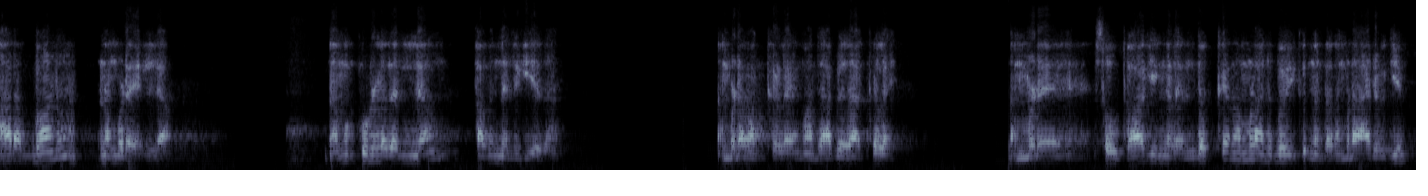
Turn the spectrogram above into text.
ആ റബ്ബാണ് നമ്മുടെ എല്ലാം. നമുക്കുള്ളതെല്ലാം അവൻ നൽകിയതാണ്. നമ്മുടെ മക്കളെ മാതാപിതാക്കളെ നമ്മുടെ സൗഭാഗ്യങ്ങൾ എന്തൊക്കെ നമ്മൾ അനുഭവിക്കുന്നുണ്ട്. നമ്മുടെ ആരോഗ്യം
